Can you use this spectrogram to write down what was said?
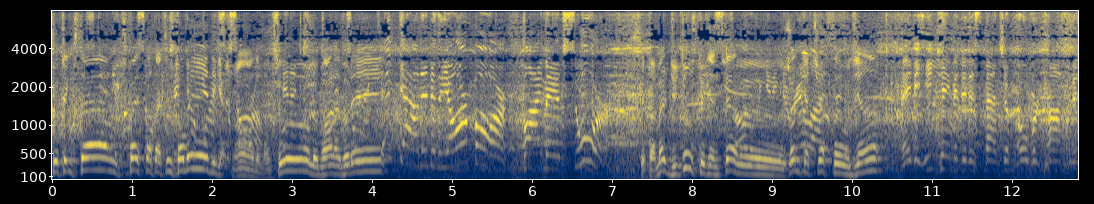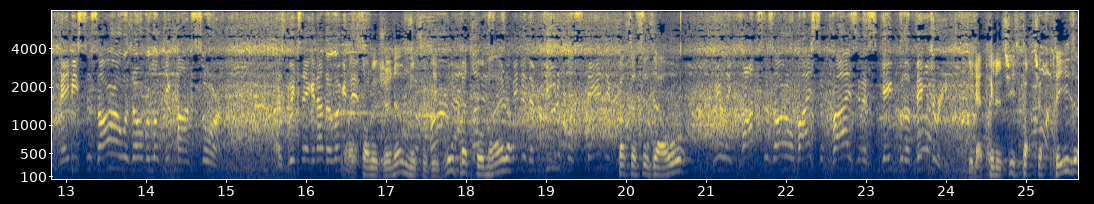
Shooting Star, Express tentative tombée. Dégagement de Mansour. Le bras à la volée. C'est pas mal du tout ce que vient de faire le jeune catcheur saoudien. At this. Sans le jeune homme ne se débrouille pas trop mal face à Cesaro. Il a pris le Suisse par surprise.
